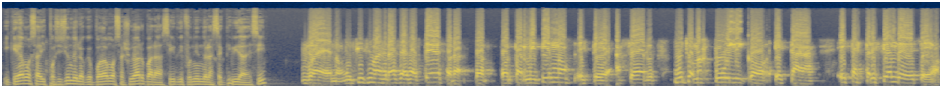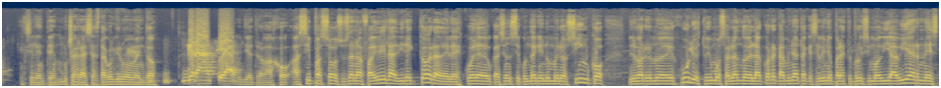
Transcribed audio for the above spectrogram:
y quedamos a disposición de lo que podamos ayudar para seguir difundiendo las actividades, ¿sí? Bueno, muchísimas gracias a ustedes por, por, permitirnos este, hacer mucho más público esta, esta expresión de deseo. Excelente, muchas gracias. Hasta cualquier momento. Gracias. Un día de trabajo. Así pasó Susana Faidela, directora de la Escuela de Educación Secundaria número 5 del barrio 9 de julio. Estuvimos hablando de la corre caminata que se viene para este próximo día, viernes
